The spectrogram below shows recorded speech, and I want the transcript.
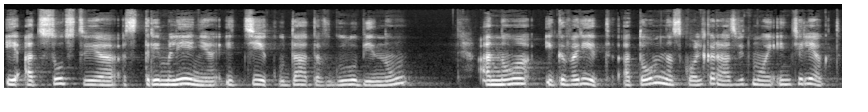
и отсутствие стремления идти куда-то в глубину, оно и говорит о том, насколько развит мой интеллект.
